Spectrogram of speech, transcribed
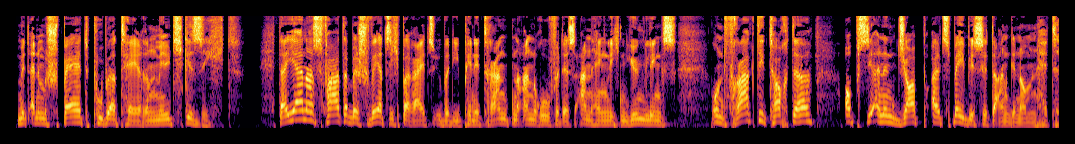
mit einem spätpubertären Milchgesicht? Dianas Vater beschwert sich bereits über die penetranten Anrufe des anhänglichen Jünglings und fragt die Tochter, ob sie einen Job als Babysitter angenommen hätte.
